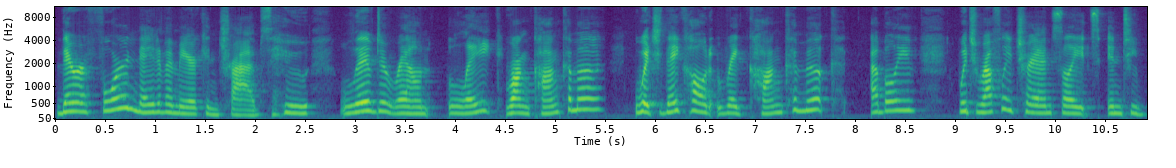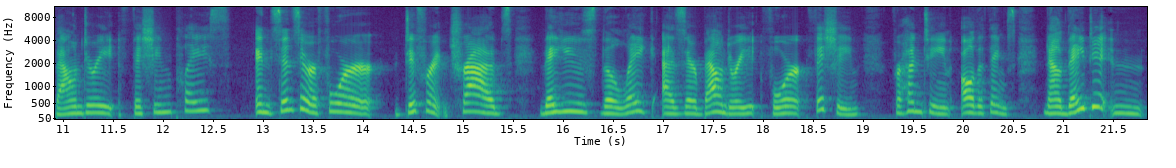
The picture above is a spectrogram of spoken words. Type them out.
there were four Native American tribes who lived around Lake Ronkonkoma, which they called Rekonkamuk, I believe, which roughly translates into boundary fishing place. And since there were four different tribes, they used the lake as their boundary for fishing, for hunting, all the things. Now, they didn't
